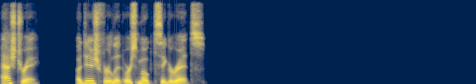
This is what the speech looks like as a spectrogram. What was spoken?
Ashtray. A dish for lit or smoked cigarettes.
